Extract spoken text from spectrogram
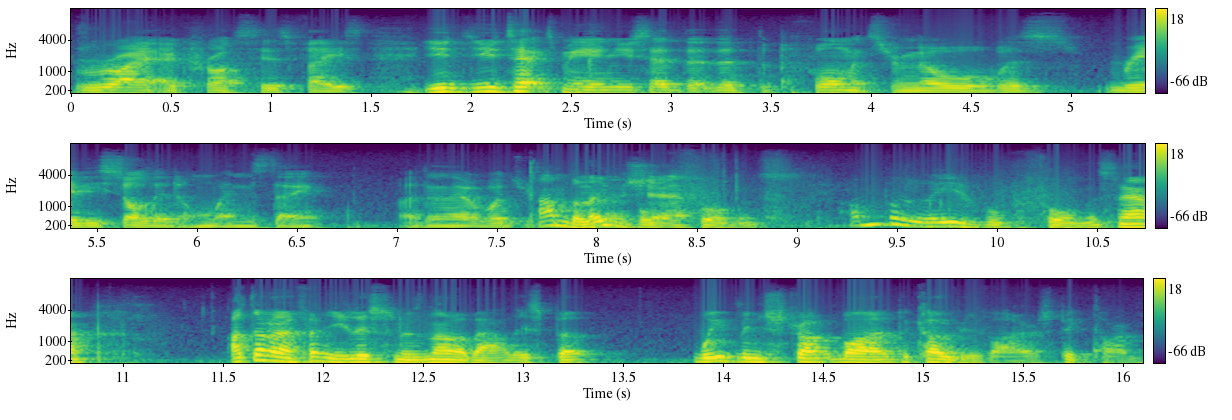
right across his face. You you text me and you said that the, the performance from Millwall was really solid on Wednesday. I don't know what you Unbelievable you performance. Unbelievable performance. Now, I don't know if any listeners know about this, but we've been struck by the COVID virus big time.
